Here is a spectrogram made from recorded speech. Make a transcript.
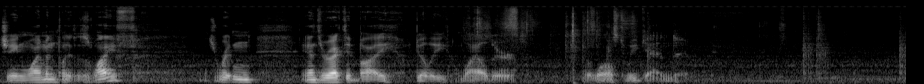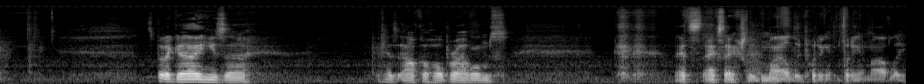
Jane Wyman plays his wife. It was written and directed by Billy Wilder. The Lost Weekend. It's about a guy, he's uh, has alcohol problems. that's that's actually mildly putting it putting it mildly.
